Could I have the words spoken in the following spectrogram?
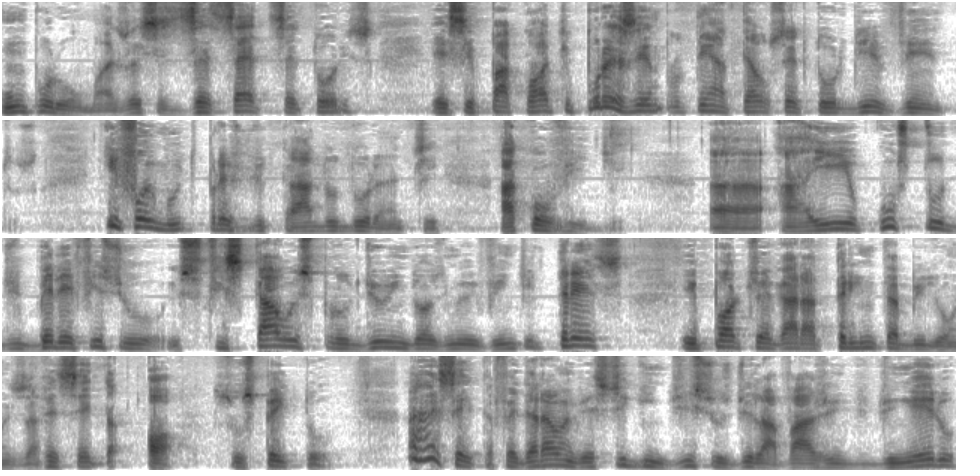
um por um, mas esses 17 setores, esse pacote, por exemplo, tem até o setor de eventos que foi muito prejudicado durante a Covid. Ah, aí o custo de benefício fiscal explodiu em 2023 e pode chegar a 30 bilhões. A Receita, ó, suspeitou. A Receita Federal investiga indícios de lavagem de dinheiro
